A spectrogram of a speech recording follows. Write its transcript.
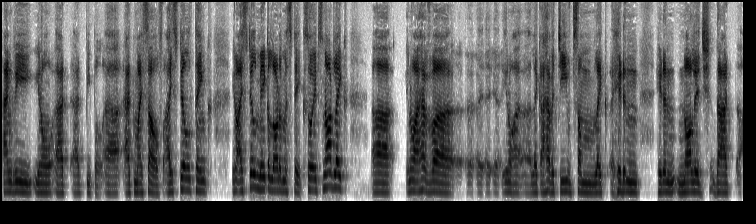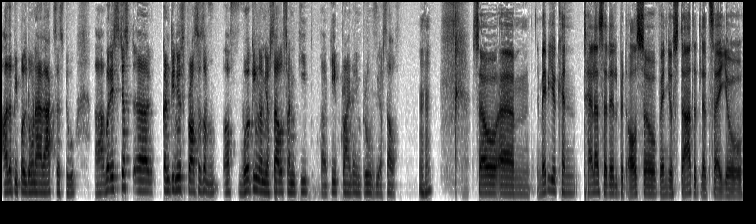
angry you know at at people uh, at myself. I still think you know i still make a lot of mistakes. So it's not like uh, you know i have uh, uh, uh you know uh, like i have achieved some like hidden hidden knowledge that other people don't have access to but it's just a continuous process of of working on yourself and keep keep trying to improve yourself mm-hmm. So um, maybe you can tell us a little bit also when you started, let's say your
